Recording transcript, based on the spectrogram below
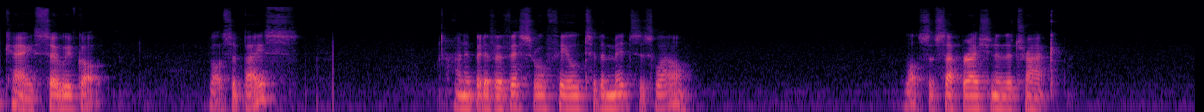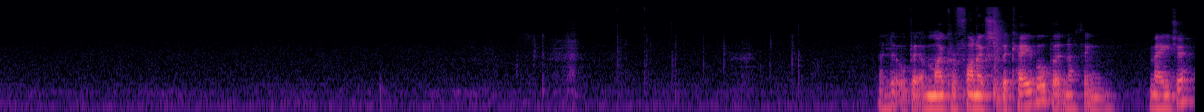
Okay, so we've got lots of bass and a bit of a visceral feel to the mids as well. Lots of separation in the track. A little bit of microphonics with the cable, but nothing major.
